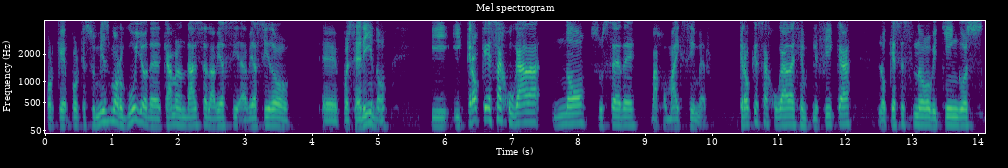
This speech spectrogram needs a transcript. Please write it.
porque, porque su mismo orgullo de Cameron Darcel había, había sido eh, pues herido. Y, y creo que esa jugada no sucede bajo Mike Zimmer. Creo que esa jugada ejemplifica lo que es este nuevo Vikingos,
